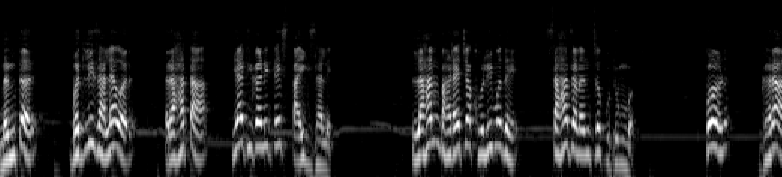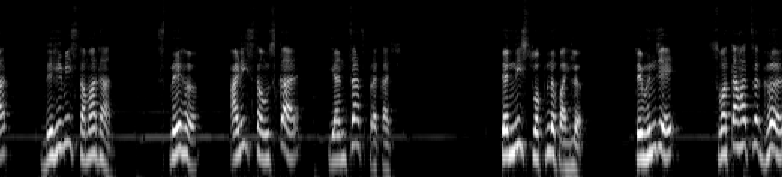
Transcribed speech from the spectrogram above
नंतर बदली झाल्यावर राहता या ठिकाणी ते स्थायिक झाले. लहान भाड्याच्या खोलीमध्ये सहा जणांचं कुटुंब. पण घरात नेहमी समाधान स्नेह आणि संस्कार यांचाच प्रकाश. त्यांनी स्वप्न पाहिलं. ते म्हणजे स्वतःचं घर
